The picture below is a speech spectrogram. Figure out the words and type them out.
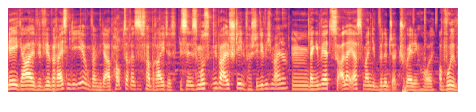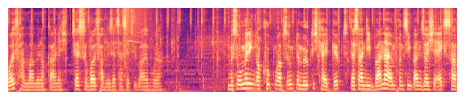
Mir egal, wir, wir bereißen die eh irgendwann wieder ab. Hauptsache es ist verbreitet. Es, es muss überall stehen, versteht ihr, wie ich meine? Mm, dann gehen wir jetzt zuallererst mal in die Villager Trading Hall. Obwohl, Wolfham waren wir noch gar nicht. Zuerst zu Wolfham, wir setzen das jetzt überall, Bruder. Wir müssen unbedingt noch gucken, ob es irgendeine Möglichkeit gibt, dass man die Banner im Prinzip an solche extra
